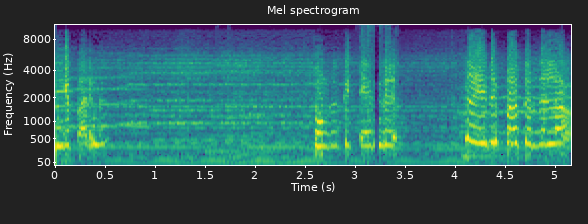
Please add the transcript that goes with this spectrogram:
இங்க பாருங்க. உங்ககிட்ட இருந்து நான் எதிர்பார்க்கறதெல்லாம்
